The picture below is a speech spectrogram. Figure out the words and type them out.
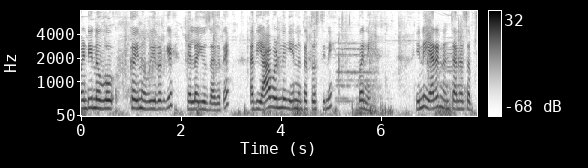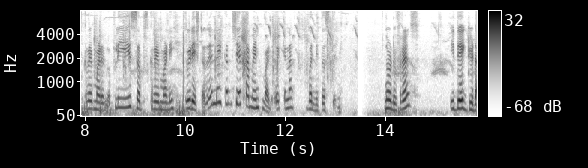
ಮಂಡಿ ನೋವು, ಕೈ ನೋವು ಇರೋರಿಗೆ ಎಲ್ಲ ಯೂಸ್ ಆಗುತ್ತೆ. ಅದು ಯಾವ ಹಣ್ಣು ಅಂತ ತೋರಿಸ್ತೀನಿ. ಬನ್ನಿ. ಇನ್ನು ಯಾರೇ ನನ್ನ ಚಾನಲ್ ಸಬ್ಸ್ಕ್ರೈಬ್ ಮಾಡಿಲ್ಲ ಪ್ಲೀಸ್ ಸಬ್ಸ್ಕ್ರೈಬ್ ಮಾಡಿ. ವಿಡಿಯೋ ಇಷ್ಟ ಆದರೆ ಲೈಕ್ ಆ್ಯಂಡ್ ಶೇರ್ ಕಮೆಂಟ್ ಮಾಡಿ. ಓಕೆನಾ ಬನ್ನಿ, ತೋರಿಸ್ತೀನಿ. ನೋಡಿ ಫ್ರೆಂಡ್ಸ್ ಇದೇ ಗಿಡ.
